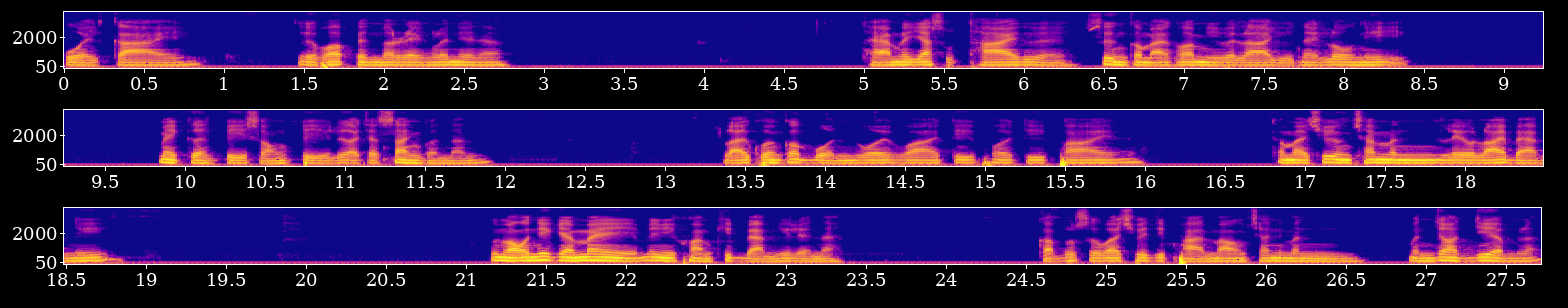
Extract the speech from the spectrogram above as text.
ป่วยกายโดยเฉพาะเป็นมะเร็งแล้วเนี่ยนะ แถมระยะสุดท้ายด้วย ซึ่งก็หมายความมีเวลาอยู่ในโลกนี้อีก ไม่เกินปีสองปีหรืออาจจะสั้นกว่านั้น หลายคนก็บ่นโวยวายตีโพยตีพายทำไมชื่อของฉันมันเลวร้ายแบบนี้ คุณหมอคนนี้แกไม่ไม่มีความคิดแบบนี้เลยนะกับรู้สึกว่าชีวิตที่ผ่านมาของฉันนี่มันมันยอดเยี่ยมแล้ว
